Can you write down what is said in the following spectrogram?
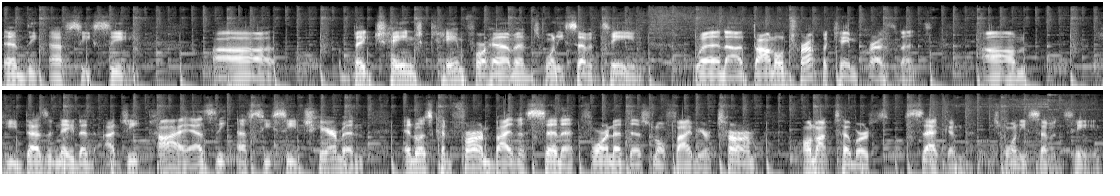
in the FCC uh, a big change came for him in 2017 when uh, Donald Trump became president. Um, he designated Ajit Pai as the FCC chairman and was confirmed by the Senate for an additional five year term on October 2nd, 2017.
